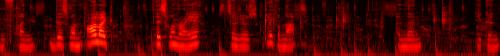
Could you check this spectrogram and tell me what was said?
and find this one. I like this one right here. So just click on that. And then you can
